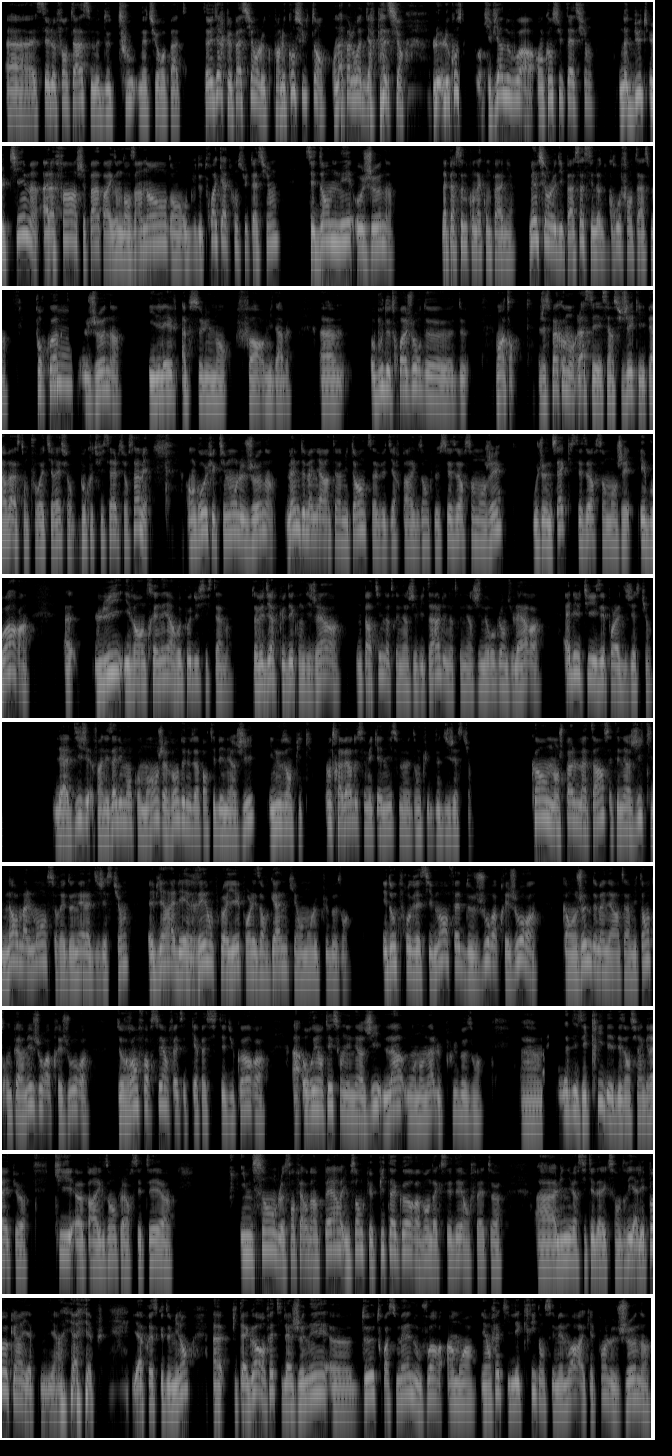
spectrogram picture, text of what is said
euh, c'est le fantasme de tout naturopathe. Ça veut dire que le patient, le, enfin le consultant, on n'a pas le droit de dire patient, le, consultant qui vient nous voir en consultation, notre but ultime, à la fin, je sais pas, par exemple dans un an, dans, au bout de trois quatre consultations, c'est d'emmener au jeûne la personne qu'on accompagne, même si on le dit pas. Ça, c'est notre gros fantasme. Pourquoi? Mmh. Le jeûne, il est absolument formidable. Euh, au bout de trois jours de, de... bon attends, je sais pas comment. Là, c'est un sujet qui est hyper vaste. On pourrait tirer sur beaucoup de ficelles sur ça, mais en gros, effectivement, le jeûne, même de manière intermittente, ça veut dire par exemple 16 heures sans manger ou jeûne sec, 16 heures sans manger et boire. Euh, lui, il va entraîner un repos du système. Ça veut dire que dès qu'on digère, une partie de notre énergie vitale, de notre énergie neuroglandulaire, elle est utilisée pour la digestion. Enfin, les aliments qu'on mange, avant de nous apporter de l'énergie, ils nous en piquent au travers de ce mécanisme donc de digestion. Quand on ne mange pas le matin, cette énergie qui normalement serait donnée à la digestion, eh bien, elle est réemployée pour les organes qui en ont le plus besoin. Et donc, progressivement, en fait, de jour après jour, quand on jeûne de manière intermittente, on permet jour après jour de renforcer, en fait, cette capacité du corps à orienter son énergie là où on en a le plus besoin. Euh, on a des écrits des, anciens Grecs euh, qui, euh, par exemple, alors c'était, il me semble, sans faire père, il me semble que Pythagore, avant d'accéder en fait à l'université d'Alexandrie à l'époque, hein, il, y a, il, y a, il, presque 2000 ans, Pythagore, en fait, il a jeûné deux, trois semaines ou voire un mois. Et en fait, il écrit dans ses mémoires à quel point le jeûne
